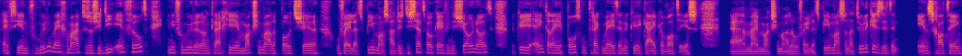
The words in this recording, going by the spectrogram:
heeft hij een formule meegemaakt. Dus als je die invult in die formule, dan krijg je je maximale potentiële hoeveelheid spiermassa dus die zetten we ook even in de show notes. Dan kun je enkel en je polsomtrek meten en dan kun je kijken wat is uh, mijn maximale hoeveelheid spiermassa. Natuurlijk is dit een inschatting.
